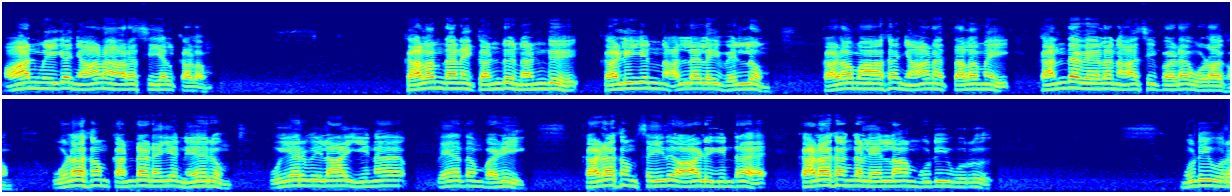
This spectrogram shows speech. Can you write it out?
ஆன்மீக ஞான அரசியல் களம். களம்தனை கண்டு நன்கு களியின் அல்லலை வெல்லும் களமாக ஞான தலைமை கந்தவேலன் ஆசிப்பட உலகம். உலகம் கண்டடைய நேரும் உயர்விலா இன வேதம் வழி. கழகம் செய்து ஆளுகின்ற கழகங்கள் எல்லாம் முடிவுறு. முடிவுற.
